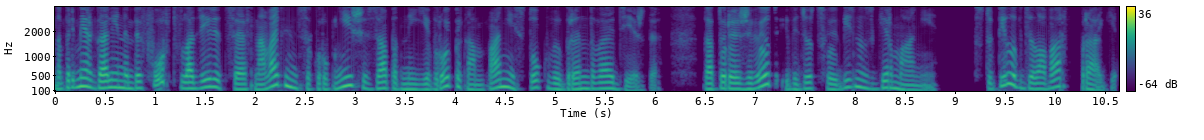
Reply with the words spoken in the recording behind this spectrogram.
Например, Галина Бефорт, владелица и основательница крупнейшей в Западной Европе компании стоковой брендовой одежды, которая живет и ведет свой бизнес в Германии, вступила в деловар в Праге.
